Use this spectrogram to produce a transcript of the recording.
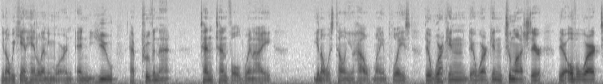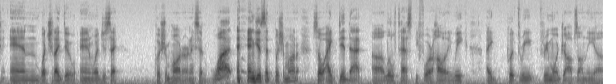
you know, we can't handle anymore. And and you have proven that 10 tenfold when I you know, was telling you how my employees they're working they're working too much they're they're overworked and what should I do? And what did you say? Push them harder. And I said what? And you said push them harder. So I did that uh, little test before holiday week. I put three three more jobs on the uh,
